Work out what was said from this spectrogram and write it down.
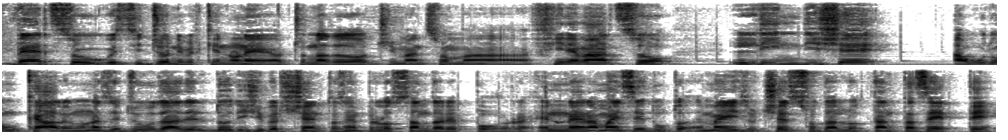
verso questi giorni, perché non è aggiornato ad oggi, ma insomma fine marzo, l'indice ha avuto un calo in una seduta del 12%, sempre lo Standard Poor's, e non era mai, seduto, mai successo dall'87.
